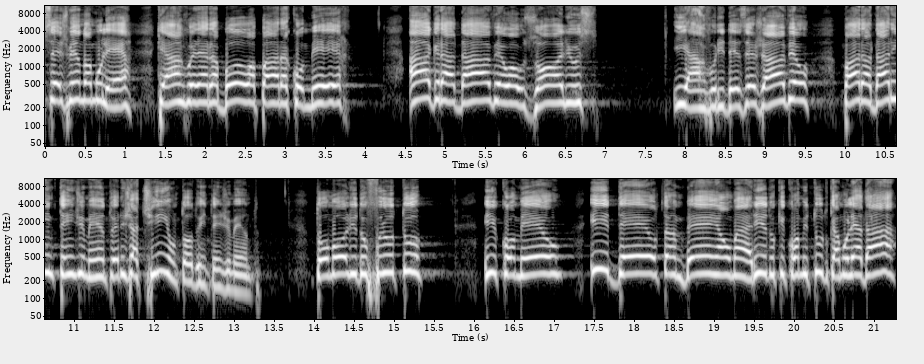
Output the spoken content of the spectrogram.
6: Vendo a mulher que a árvore era boa para comer, agradável aos olhos e árvore desejável para dar entendimento. Eles já tinham todo o entendimento. Tomou-lhe do fruto e comeu, e deu também ao marido que come tudo que a mulher dá.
